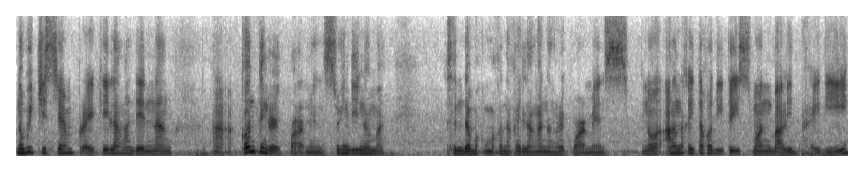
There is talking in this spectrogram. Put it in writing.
Na which is, siyempre, kailangan din ng uh, konting requirements. So, hindi naman sindamak-mak na kailangan ng requirements. No, ang nakita ko dito is one valid ID,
